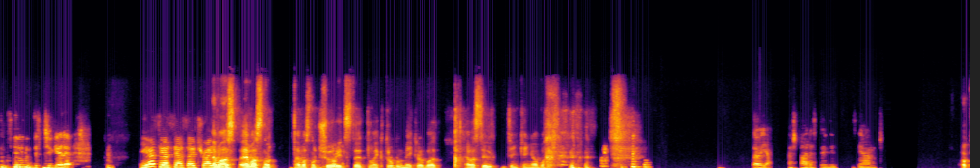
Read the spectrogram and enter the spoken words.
Did you get it? yes, yes, yes. I tried. I was I was not I was not sure it's that like troublemaker, but I was still thinking about So yeah, Ashara se vidi da. Ok.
